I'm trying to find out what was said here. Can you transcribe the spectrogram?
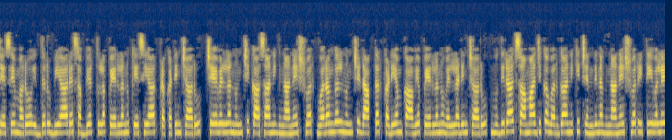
చేసే మరో ఇద్దరు బీఆర్ఎస్ అభ్యర్థుల పేర్లను కేసీఆర్ ప్రకటించారు. చేవెళ్ళ నుంచి కాసాని జ్ఞానేశ్వర్ వరంగల్ నుంచి డాక్టర్ కడియం కావ్య పేర్లను వెల్లడించారు. ముదిరాజ్ సామాజిక వర్గానికి చెందిన జ్ఞానేశ్వర్ ఇటీవలే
